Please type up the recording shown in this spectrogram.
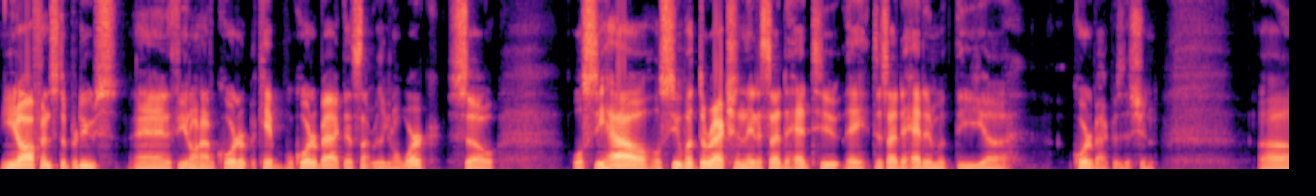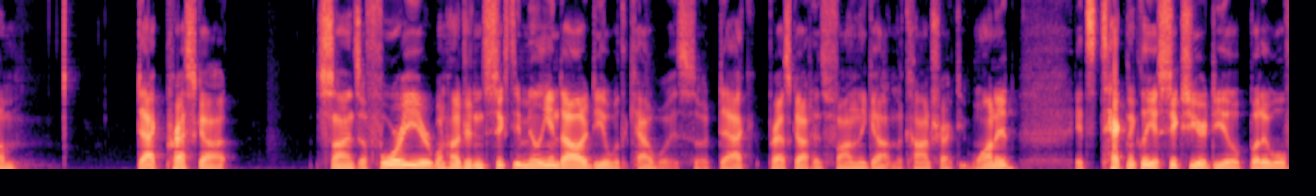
you need offense to produce. And if you don't have a quarter a capable quarterback, that's not really going to work. So we'll see how we'll see what direction they decide to head to. They decide to head in with the uh, quarterback position. Um, Dak Prescott signs a four-year, $160 million deal with the Cowboys. So Dak Prescott has finally gotten the contract he wanted. It's technically a six-year deal, but it will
